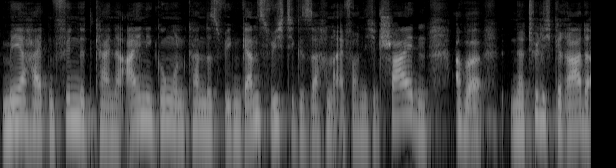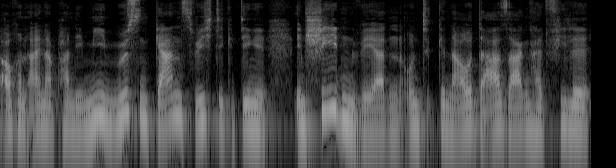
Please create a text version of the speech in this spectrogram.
Mehrheiten, findet keine Einigung und kann deswegen ganz wichtige Sachen einfach nicht entscheiden. Aber natürlich gerade auch in einer Pandemie müssen ganz wichtige Dinge entschieden werden. Und genau da sagen halt viele,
